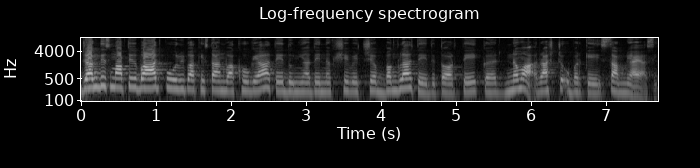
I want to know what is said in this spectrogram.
ਜੰਗ ਦੀ ਸਮਾਪਤੀ ਤੋਂ ਬਾਅਦ ਪੂਰਬੀ ਪਾਕਿਸਤਾਨ ਵੱਖ ਹੋ ਗਿਆ ਅਤੇ ਦੁਨੀਆ ਦੇ ਨਕਸ਼ੇ ਵਿੱਚ ਬੰਗਲਾਦੇਸ਼ ਦੇ ਤੌਰ ਤੇ ਇੱਕ ਨਵਾਂ ਰਾਸ਼ਟਰ ਉੱਭਰ ਕੇ ਸਾਹਮਣੇ ਆਇਆ ਸੀ।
